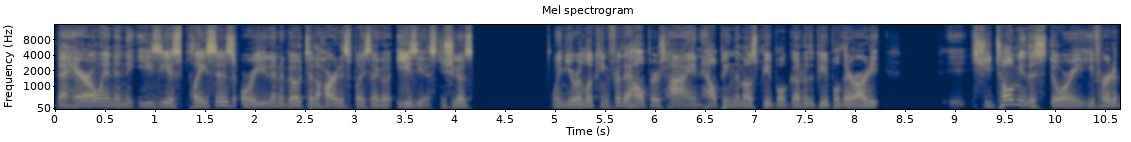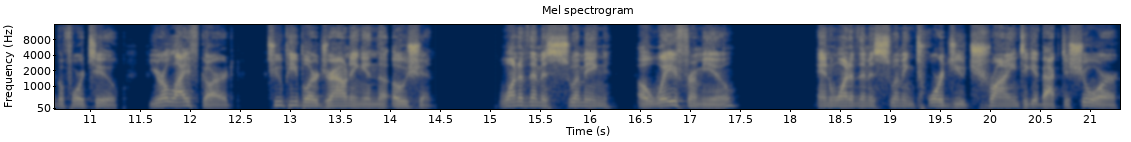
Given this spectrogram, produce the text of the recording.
the heroin in the easiest places or are you going to go to the hardest place? I go, easiest. And she goes, when you were looking for the helpers high and helping the most people, go to the people that are already. Eh, she told me the story. You've heard it before too. You're a lifeguard. Two people are drowning in the ocean. One of them is swimming away from you, and one of them is swimming towards you, trying to get back to shore.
